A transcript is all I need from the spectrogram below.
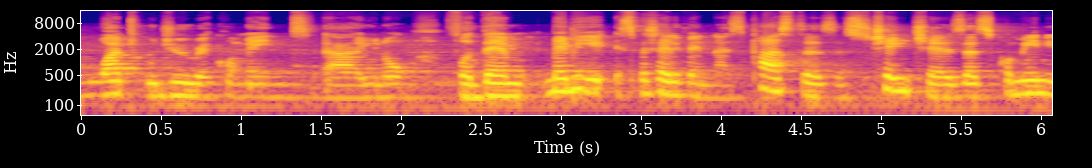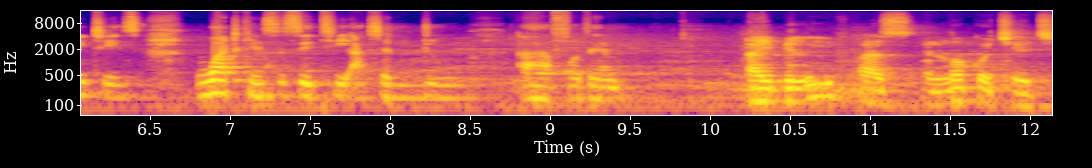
What would you recommend? Uh, you know, for them, maybe especially even as pastors, as churches, as communities, what can CCT actually do uh, for them? I believe as a local church,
